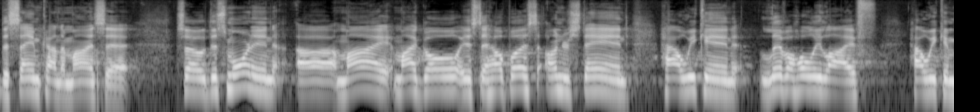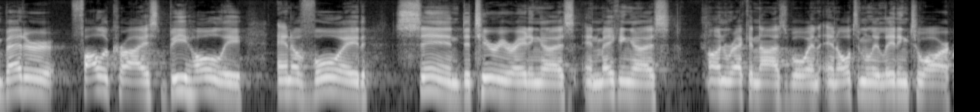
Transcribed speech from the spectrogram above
The same kind of mindset. So this morning, uh, my, my goal is to help us understand how we can live a holy life, how we can better follow Christ, be holy, and avoid sin deteriorating us and making us unrecognizable and, and ultimately leading to our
